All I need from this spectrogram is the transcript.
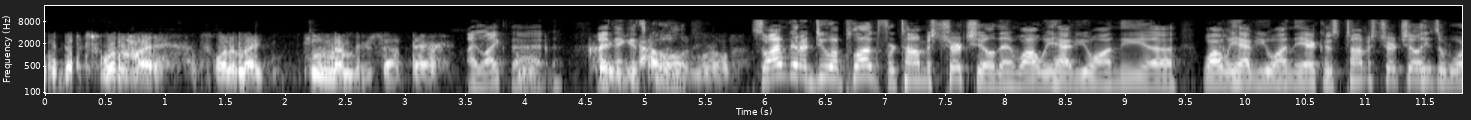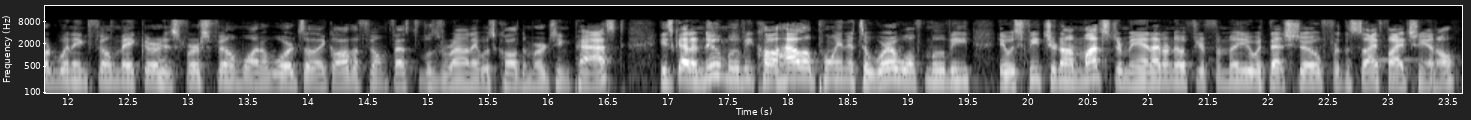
and that's one of my that's one of my team members out there. I like that. I think it's Hollywood cool. World. So I'm going to do a plug for Thomas Churchill then while we have you on the uh, while we have you on the air because Thomas Churchill he's an award-winning filmmaker. His first film won awards at like all the film festivals around. It was called Emerging Past. He's got a new movie called Hollow Point. It's a werewolf movie. It was featured on Monster Man. I don't know if you're familiar with that show for the Sci-Fi Channel.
